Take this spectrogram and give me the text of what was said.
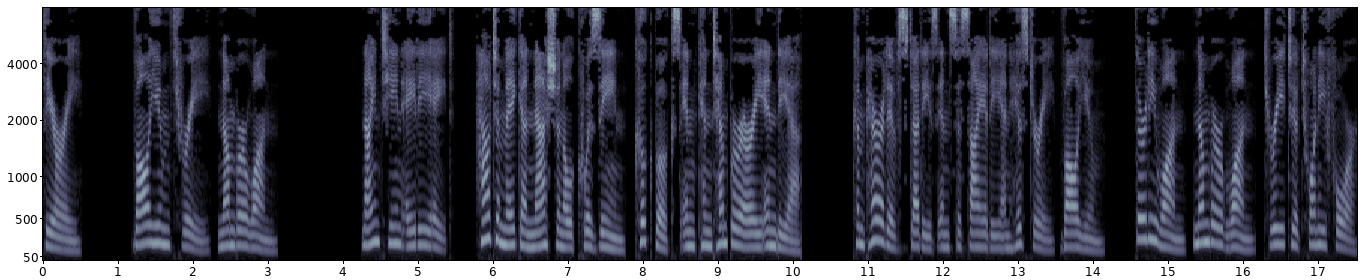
Theory. Volume 3, Number 1. 1988. How to Make a National Cuisine, Cookbooks in Contemporary India. Comparative Studies in Society and History Volume 31, Number 1, 3–24.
